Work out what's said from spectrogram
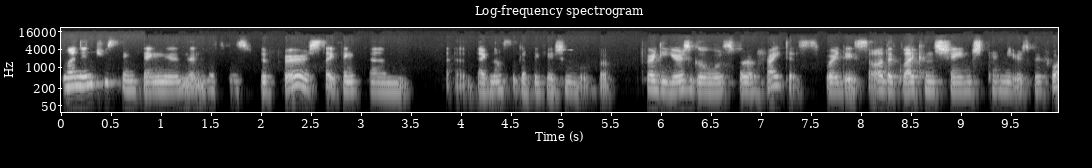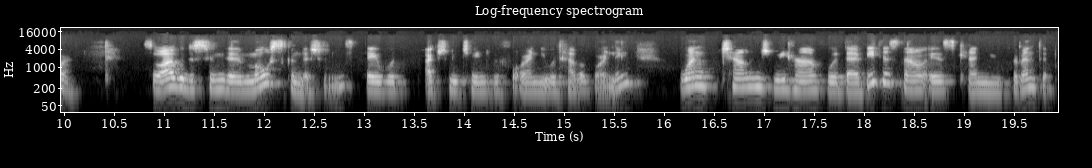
one interesting thing, and this was the first, I think, um, uh, diagnostic application but 30 years ago was for arthritis, where they saw the glycans change 10 years before. So I would assume that in most conditions, they would actually change before and you would have a warning. One challenge we have with diabetes now is can you prevent it?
